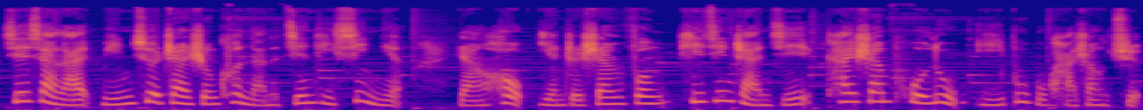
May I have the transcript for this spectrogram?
接下来，明确战胜困难的坚定信念，然后沿着山峰披荆斩棘、开山破路，一步步爬上去。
